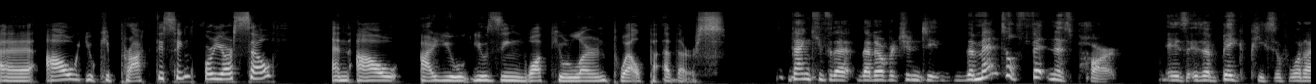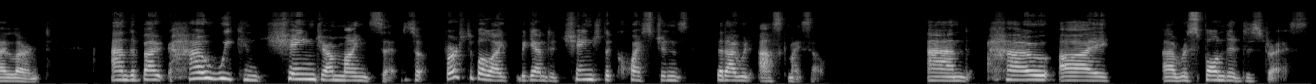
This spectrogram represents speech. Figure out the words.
uh, how you keep practicing for yourself, and how are you using what you learn to help others. Thank you for that that opportunity. The mental fitness part is is a big piece of what I learned and about how we can change our mindset. So, first of all, I began to change the questions that I would ask myself and how I uh, responded to stress.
